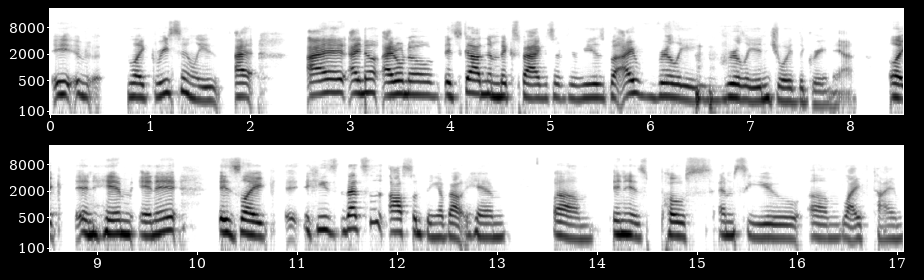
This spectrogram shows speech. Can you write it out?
it- like recently i i i know i don't know if it's gotten a mixed bags of reviews but i really really enjoyed the gray man like and him in it is like eh, he's that's the awesome thing about him um in his post mcu um lifetime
